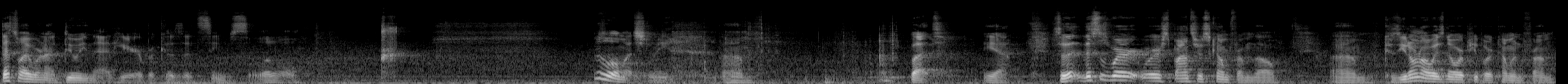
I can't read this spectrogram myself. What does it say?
that's why we're not doing that here because it seems a little. It was a little much to me, um, but yeah. So th- this is where where sponsors come from, though because you don't always know where people are coming from.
